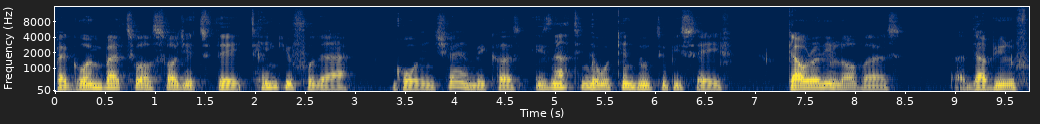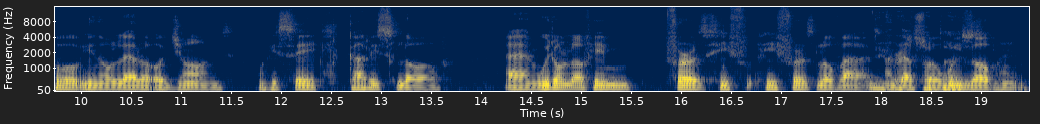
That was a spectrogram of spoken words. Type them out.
But going back to our subject today, thank you for that golden chain because it's nothing that we can do to be safe. God already loves us. Uh, that beautiful, you know, letter of John's when he say God is love, and we don't love Him first. He f- He first loved us, He and that's why loved we love Him.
